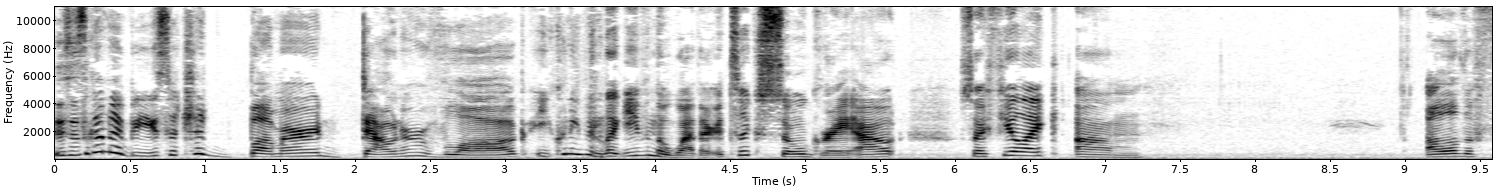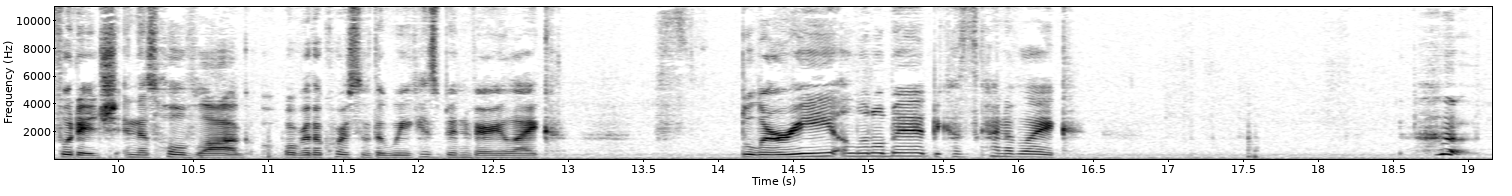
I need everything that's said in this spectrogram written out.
this is gonna be such a bummer, downer vlog. You couldn't even, like even the weather, it's like so gray out. So I feel like, um, all of the footage in this whole vlog over the course of the week has been very like blurry a little bit because it's kind of like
